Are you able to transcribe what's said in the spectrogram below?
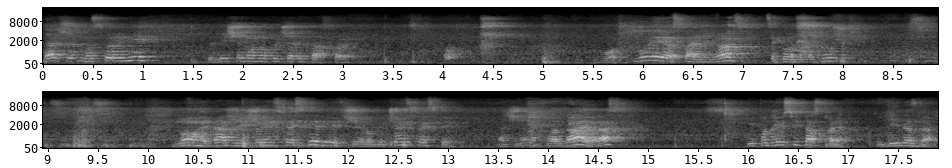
Далі на стороні, тоді ще можна включати таз вперед. Ну і останній нюанс, це коли мене душить. Ноги, навіть якщо він схрестив, що я роблю. Якщо він схрестив, значить я накладаю раз і подаю свій таз вперед. Тоді йде здача.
